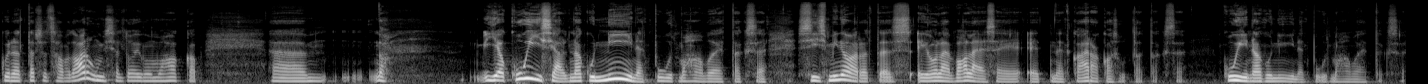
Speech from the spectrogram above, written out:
kui nad täpselt saavad aru, mis seal toimuma hakkab, noh, ja kui seal nagunii need puud maha võetakse, siis minu arvates ei ole vale see, et need ka ära kasutatakse. kui nagunii need puud maha võetakse.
